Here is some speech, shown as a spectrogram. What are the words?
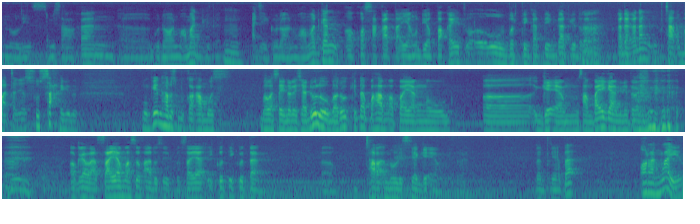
nulis misalkan eh, Gunawan Muhammad gitu Hmm. aja Gunawan Muhammad kan eh, kosakata yang dia pakai itu oh, bertingkat-tingkat gitu Ah. kan kadang-kadang cara bacanya susah gitu mungkin harus buka kamus bahasa Indonesia dulu baru kita paham apa yang mau eh, GM sampaikan gitu. Kan oke lah saya masuk arus itu. Saya ikut-ikutan eh, cara nulisnya GM gitu. Kan dan ternyata orang lain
